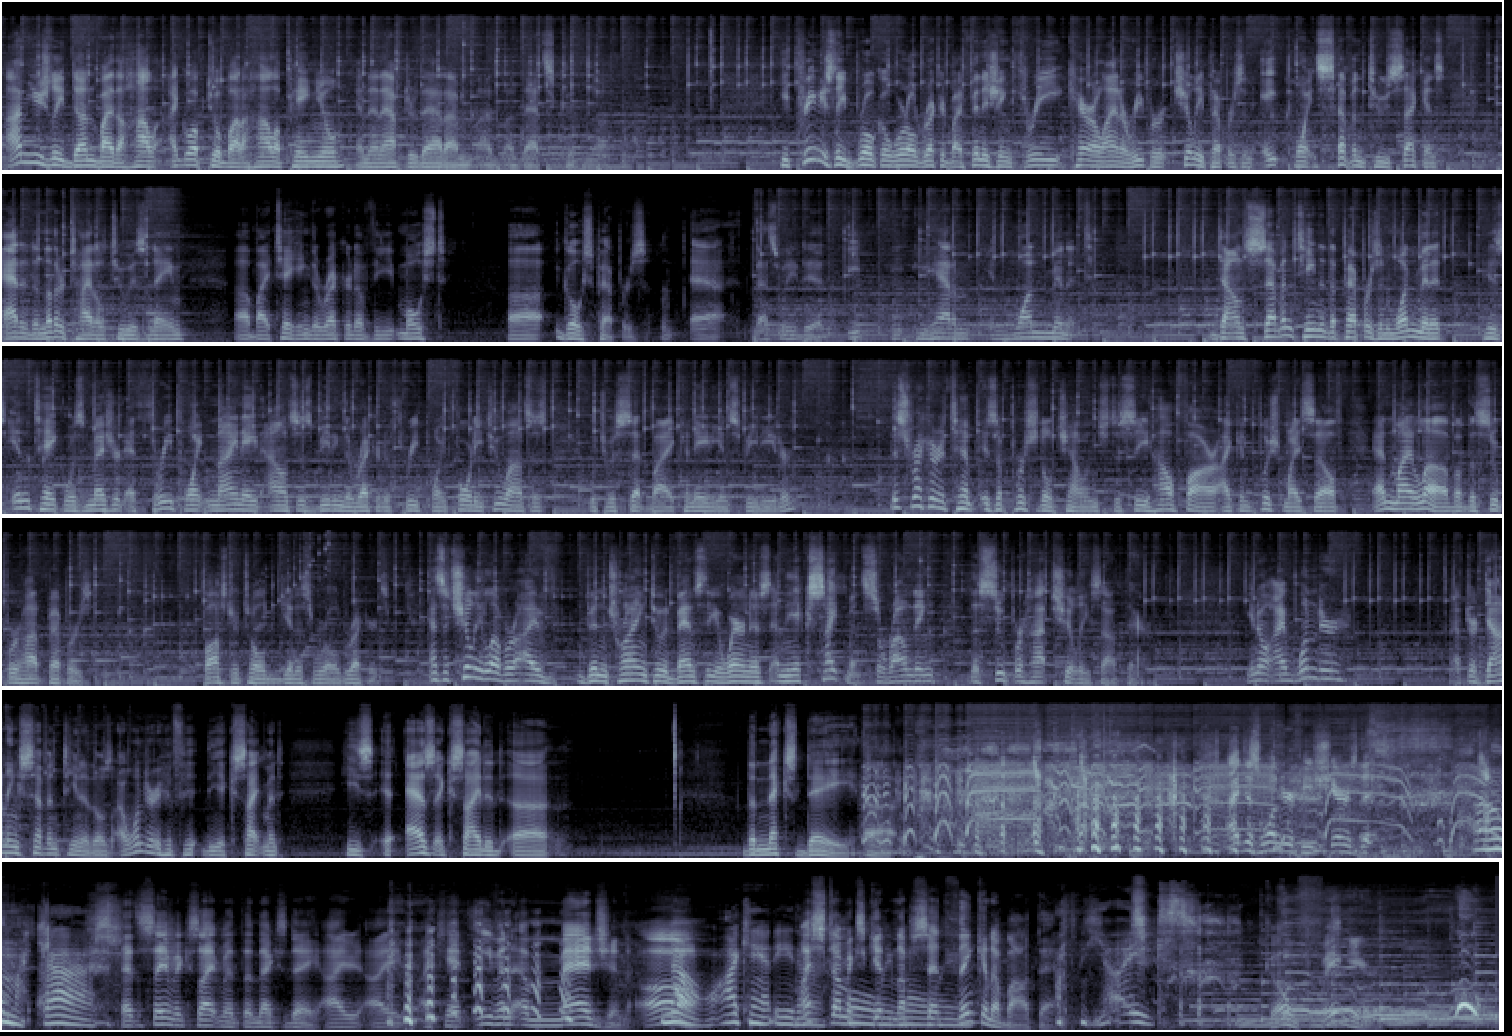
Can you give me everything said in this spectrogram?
I'm usually done by the jala, I go up to about a jalapeno, and then after that, I'm, I, that's good enough. He previously broke a world record by finishing three Carolina Reaper chili peppers in 8.72 seconds. Added another title to his name uh, by taking the record of the most uh, ghost peppers. Uh, that's what he did. He, he, he had them in one minute. Down 17 of the peppers in one minute. His intake was measured at 3.98 ounces, beating the record of 3.42 ounces, which was set by a Canadian speed eater. This record attempt is a personal challenge to see how far I can push myself and my love of the super hot peppers. Foster told Guinness World Records. As a chili lover, I've been trying to advance the awareness and the excitement surrounding the super hot chilies out there. You know, I wonder, after downing 17 of those, I wonder if the excitement, he's as excited uh, the next day. Uh, I just wonder if he shares that. Oh my gosh. That same excitement the next day. I I I can't even imagine. Oh, No, I can't either. my stomach's Holy getting upset thinking about that. Yikes. Go figure.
